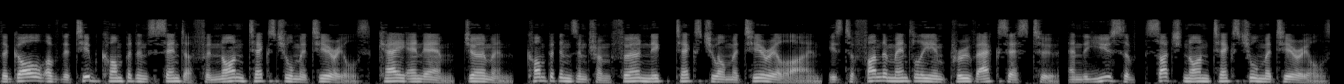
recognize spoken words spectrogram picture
The goal of the TIB Competence Center for Non-Textual Materials KNM German, Kompetenzzentrum für nicht-textuelle Materialien is to fundamentally improve access to, and the use of, such non-textual materials.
